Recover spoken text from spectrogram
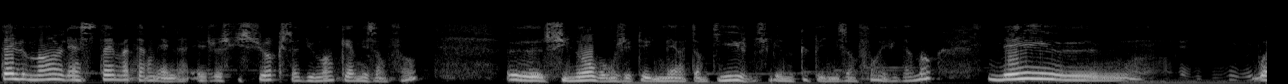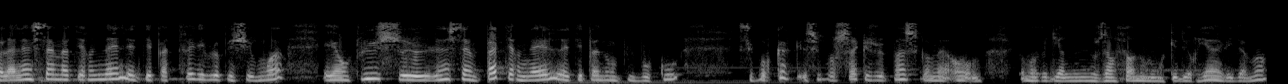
tellement l'instinct maternel, et je suis sûre que ça a dû manquer à mes enfants. Euh, sinon, bon, j'étais une mère attentive, je me suis bien occupée de mes enfants, évidemment, mais euh, voilà, l'instinct maternel n'était pas très développé chez moi, et en plus, euh, l'instinct paternel n'était pas non plus beaucoup. C'est pour, ça que je pense qu'on a, comment on veut dire, nos enfants n'ont manqué de rien, évidemment,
